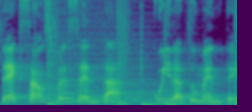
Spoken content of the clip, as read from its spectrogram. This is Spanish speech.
Tech Sounds presenta Cuida tu mente.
